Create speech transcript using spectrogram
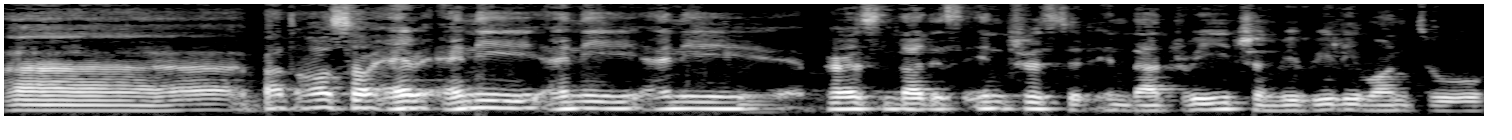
Uh, but also any any any person that is interested in that region, we really want to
